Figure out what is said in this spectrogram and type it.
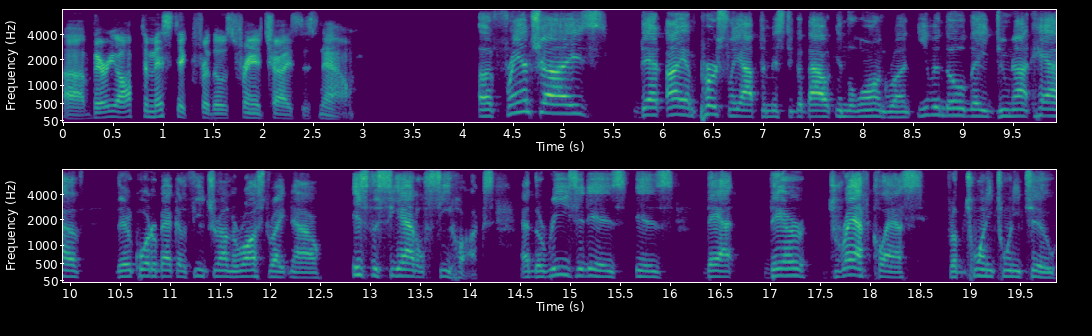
uh, very optimistic for those franchises now. A franchise that I am personally optimistic about in the long run, even though they do not have their quarterback of the future on the roster right now, is the Seattle Seahawks. And the reason is is that their draft class from 2022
